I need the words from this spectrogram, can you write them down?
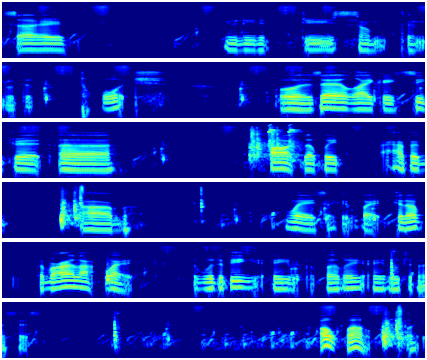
So you need to do something with the torch? Or is there like a secret uh part that we haven't um wait a second, wait, can I am I allowed wait would it be a probably able to press this? Oh wow wait.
